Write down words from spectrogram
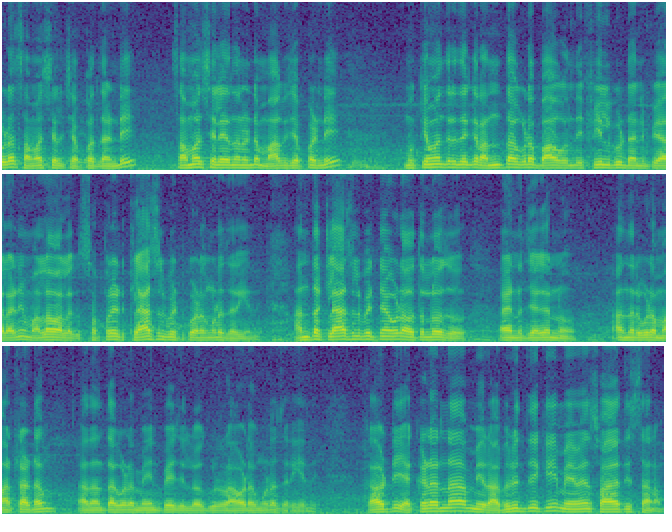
కూడా సమస్యలు చెప్పొద్దండి. సమస్యలు ఏంటంటే మాకు చెప్పండి. ముఖ్యమంత్రి దగ్గర అంతా కూడా బాగుంది ఫీల్ గుడ్ అనిపించాలని మళ్ళీ వాళ్ళకు సపరేట్ క్లాసులు పెట్టుకోవడం కూడా జరిగింది. అంత క్లాసులు పెట్టినా కూడా అవతల రోజు ఆయన జగన్ను అందరు కూడా మాట్లాడడం అదంతా కూడా మెయిన్ పేజీలో కూడా రావడం కూడా జరిగింది. కాబట్టి ఎక్కడన్నా మీరు అభివృద్ధికి మేమే స్వాగతిస్తాం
